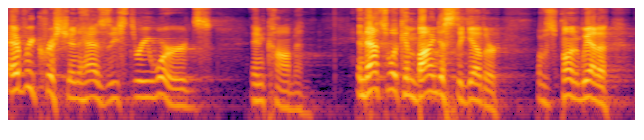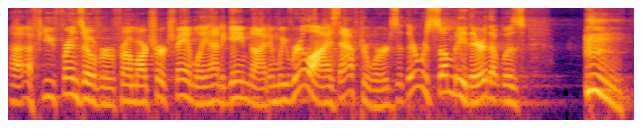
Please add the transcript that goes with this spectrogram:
every Christian has these three words in common. And that's what can bind us together. It was fun. We had a, a few friends over from our church family, had a game night, and we realized afterwards that there was somebody there that was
